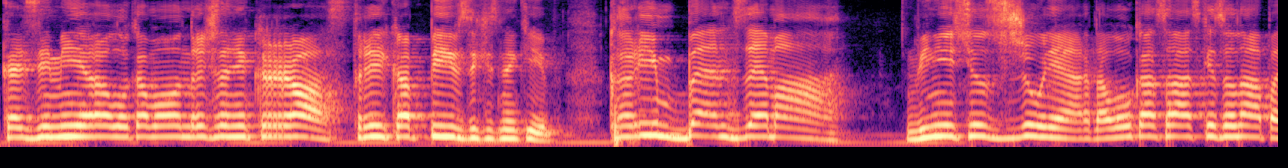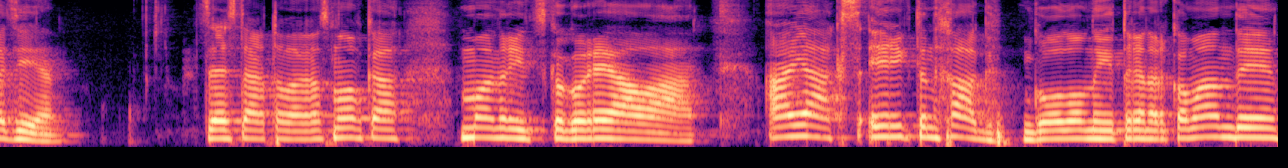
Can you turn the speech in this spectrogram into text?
Казіміра, Лука Мондрич, Дані Крас, трійка півзахисників. Карім Бензема, Вінісіус Джуніор та Лукас Васкес у нападі. Це стартова розновка Манрідського Реала. Аякс Ерік Тенхаг, головний тренер команди.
